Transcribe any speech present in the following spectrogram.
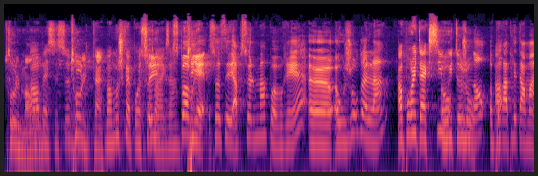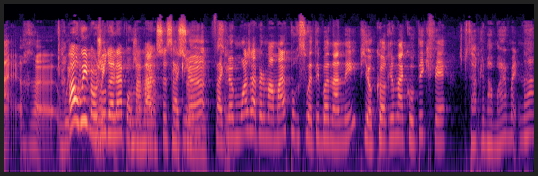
tout, le monde. Ah, ben c'est ça. Tout le temps. Bon, moi, je fais pas ça, par exemple. C'est pas Puis- vrai. Ça, c'est absolument pas vrai. Euh, au jour de l'an. Ah, pour un taxi, oui, oh, toujours. Non, pour ah. appeler ta mère. Euh, oui. Ah oui, mais au jour de l'an pour au ma mère, ça, c'est sûr, là- oui, Fait ça. que là, moi, j'appelle ma mère pour souhaiter bonne année. Puis il y a Corinne à côté qui fait Je peux t'appeler ma mère maintenant?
